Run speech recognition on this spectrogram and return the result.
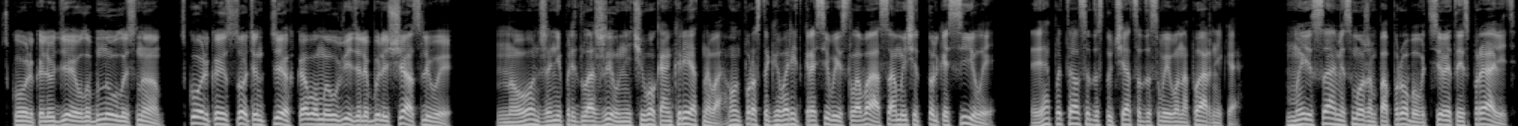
Сколько людей улыбнулось нам, сколько из сотен тех, кого мы увидели, были счастливы. Но он же не предложил ничего конкретного, он просто говорит красивые слова, а сам ищет только силы. Я пытался достучаться до своего напарника. Мы и сами сможем попробовать все это исправить.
